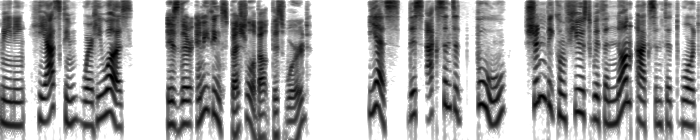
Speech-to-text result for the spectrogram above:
meaning he asked him where he was. Is there anything special about this word? Yes, this accented bu shouldn't be confused with the non accented word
